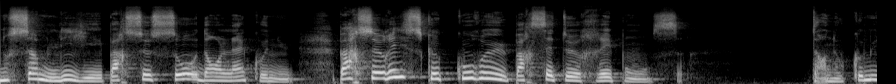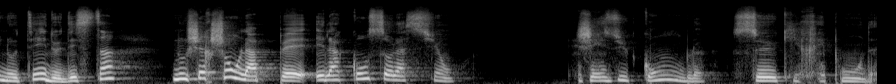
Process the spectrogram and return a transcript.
Nous sommes liés par ce saut dans l'inconnu, par ce risque couru par cette réponse. Dans nos communautés de destin, nous cherchons la paix et la consolation. Jésus comble ceux qui répondent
